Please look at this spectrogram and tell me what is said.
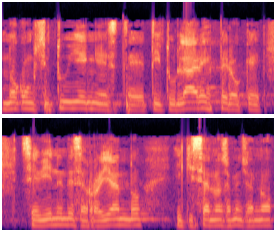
no, constituyen este, titulares, pero que se vienen desarrollando y quizá no se mencionó.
